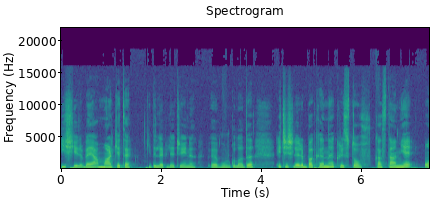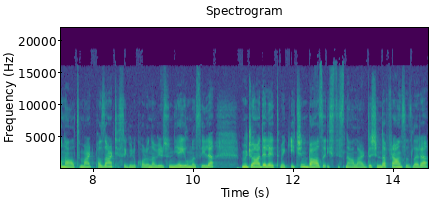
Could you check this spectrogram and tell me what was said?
iş yeri veya markete gidilebileceğini e, vurguladı. İçişleri Bakanı Christophe Castagne 16 Mart pazartesi günü koronavirüsün yayılmasıyla mücadele etmek için bazı istisnalar dışında Fransızlara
